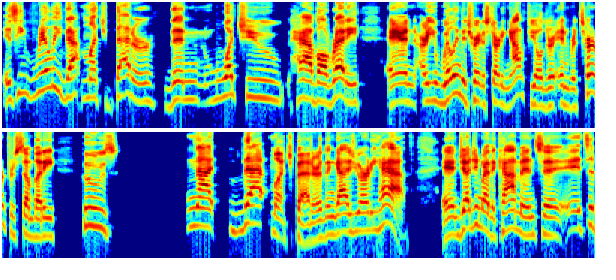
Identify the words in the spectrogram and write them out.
is he really that much better than what you have already? And are you willing to trade a starting outfielder in return for somebody who's not that much better than guys you already have? And judging by the comments, uh, it's a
